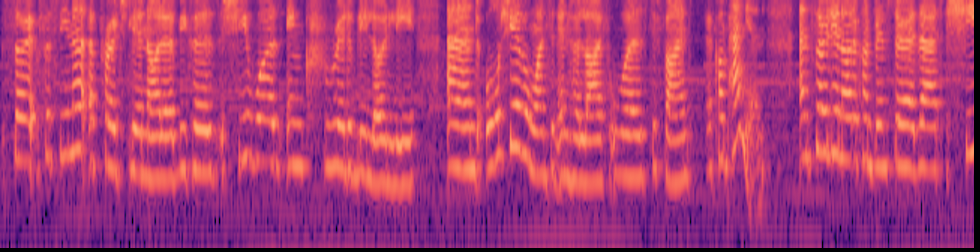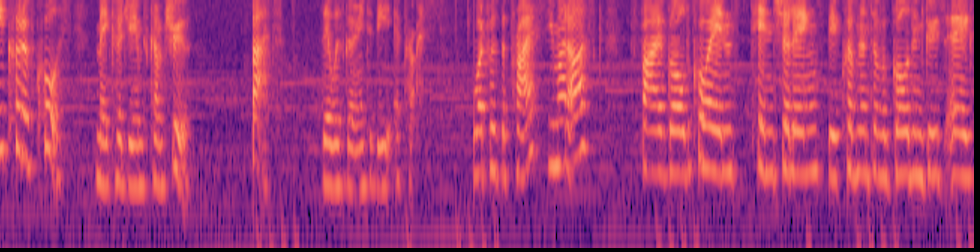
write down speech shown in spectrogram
So Faustina approached Leonarda because she was incredibly lonely and all she ever wanted in her life was to find a companion. And so Leonarda convinced her that she could of course make her dreams come true. But there was going to be a price. What was the price, you might ask? Five gold coins, 10 shillings, the equivalent of a golden goose egg?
